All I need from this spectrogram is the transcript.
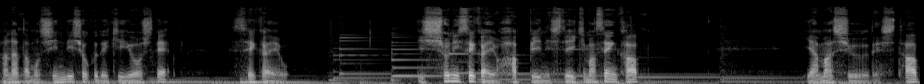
あなたも心理職で起業して世界を一緒に世界をハッピーにしていきませんか？山州でした。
